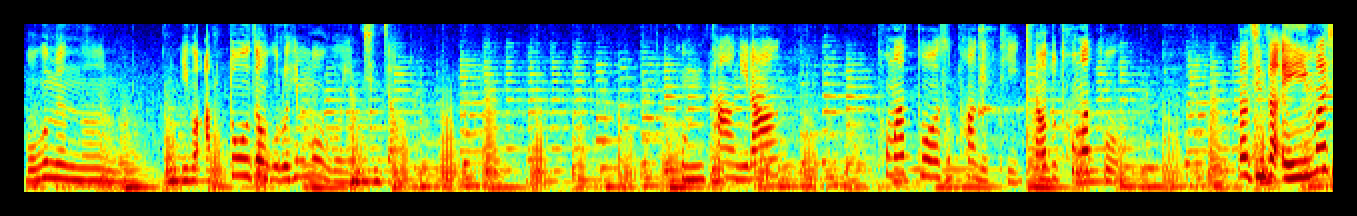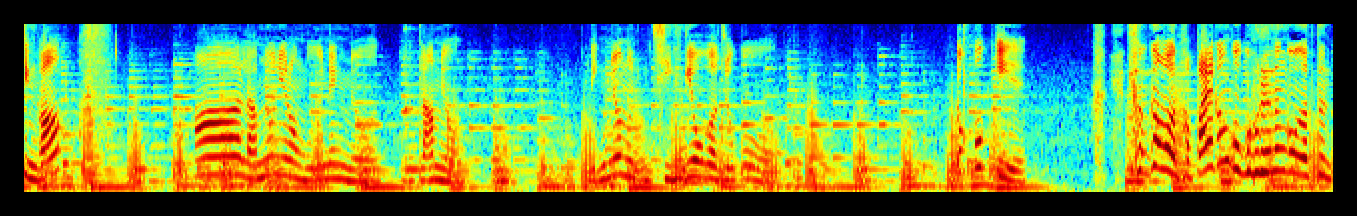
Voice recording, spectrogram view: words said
먹으면은 이거 압도적으로 햄버거임 진짜 곰탕이랑 토마토 스파게티. 나도 토마토. 나 진짜 A 맛인가? 아 라면이랑 물냉면. 라면. 냉면은 좀 질겨가지고. 떡볶이. 잠깐만 다 빨간 거 고르는 것 같은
